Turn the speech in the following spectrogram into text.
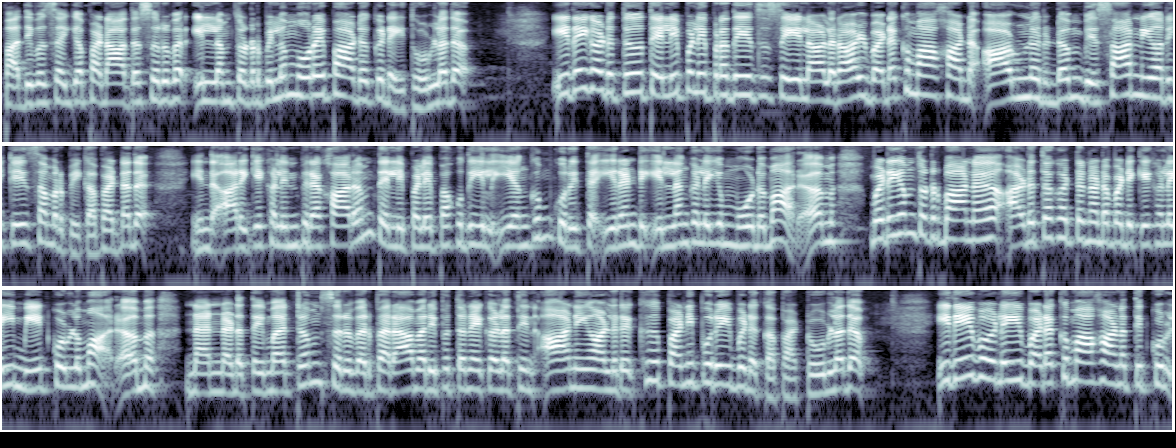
பதிவு செய்யப்படாத சிறுவர் இல்லம் தொடர்பிலும் முறைப்பாடு கிடைத்துள்ளது. இதையடுத்து தெல்லிப்பள்ளி பிரதேச செயலாளரால் வடக்கு மாகாண ஆளுநரிடம் விசாரணை அறிக்கை சமர்ப்பிக்கப்பட்டது. இந்த அறிக்கைகளின் பிரகாரம் தெல்லிப்பள்ளி பகுதியில் இயங்கும் குறித்த இரண்டு இல்லங்களையும் மூடுமாறும் விடயம் தொடர்பான அடுத்த கட்ட நடவடிக்கைகளை மேற்கொள்ளுமாறும் நன்னடத்தை மற்றும் சிறுவர் பராமரிப்பு திணைக்களத்தின் ஆணையாளருக்கு பணிப்புரை விடுக்கப்பட்டுள்ளது. இதேவேளை வடக்கு மாகாணத்திற்குள்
